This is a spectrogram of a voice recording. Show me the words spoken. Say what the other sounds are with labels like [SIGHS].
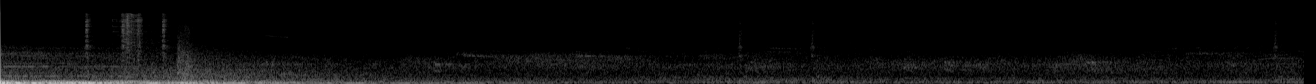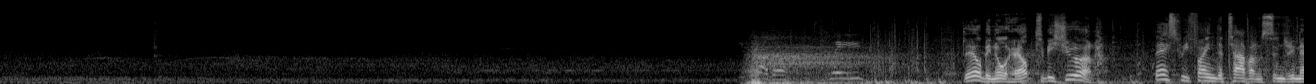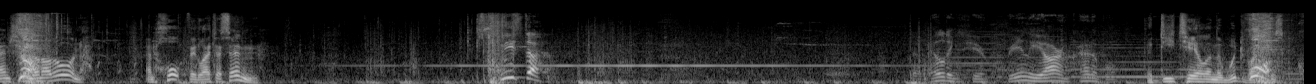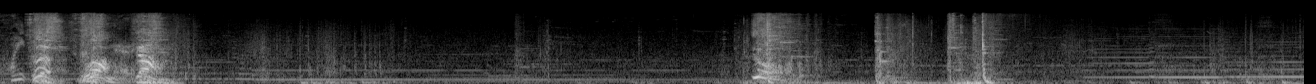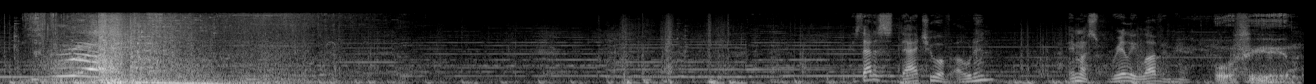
They'll be no help, to be sure. Best we find the tavern Sindri mentioned on our own, and hope they let us in. Mista! The buildings here really are incredible. The detail in the woodwork is quite extraordinary. That a statue of Odin? They must really love him here. Or fear him.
